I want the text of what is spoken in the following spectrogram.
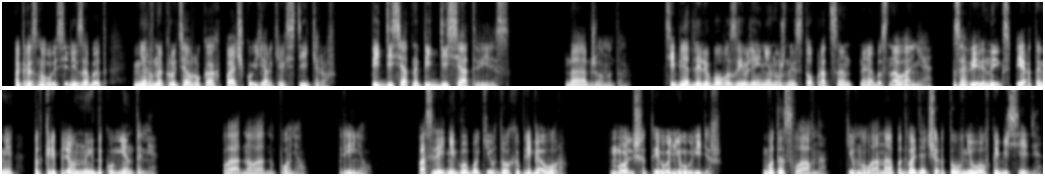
— огрызнулась Элизабет, нервно крутя в руках пачку ярких стикеров. «Пятьдесят на пятьдесят, Виллис». «Да, Джонатан. Тебе для любого заявления нужны стопроцентные обоснования, заверенные экспертами, подкрепленные документами. Ладно, ладно, понял. Принял. Последний глубокий вдох и приговор. Больше ты его не увидишь. Вот и славно, кивнула она, подводя черту в неловкой беседе.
